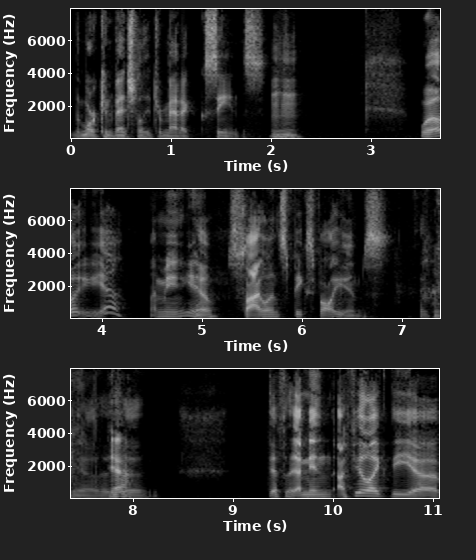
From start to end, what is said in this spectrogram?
the more conventionally dramatic scenes. hmm Well, yeah. I mean, you know, silence speaks volumes. I think, you know, the, Yeah. the- definitely. I mean, I feel like the uh,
